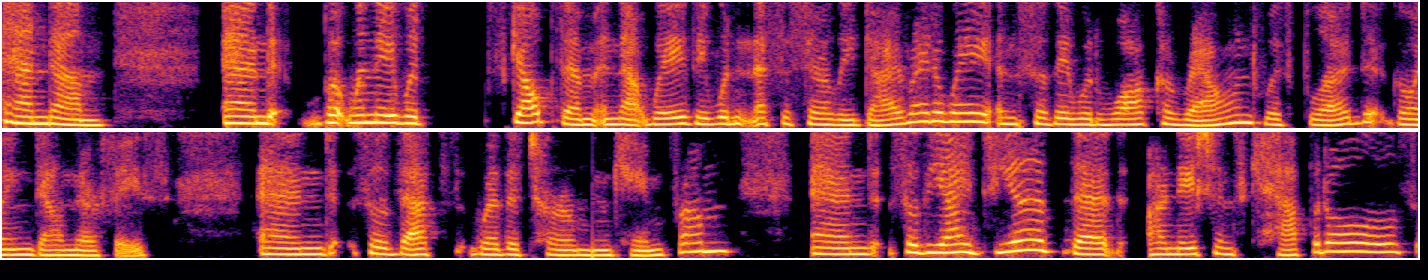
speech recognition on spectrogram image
And um and but when they would scalp them in that way they wouldn't necessarily die right away and so they would walk around with blood going down their face. And so that's where the term came from and so the idea that our nation's capitals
